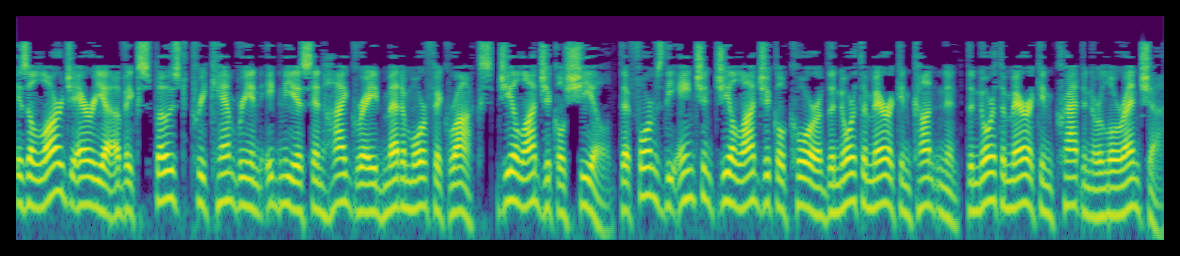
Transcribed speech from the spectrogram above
is a large area of exposed Precambrian igneous and high-grade metamorphic rocks geological shield that forms the ancient geological core of the North American continent the North American Craton or Laurentia.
